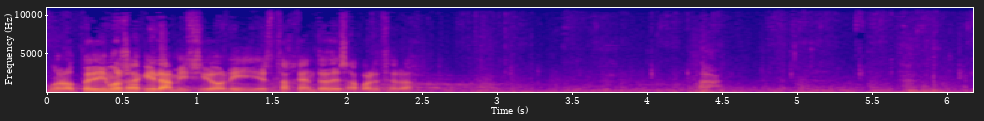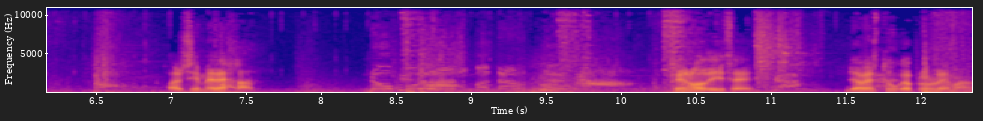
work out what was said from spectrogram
Bueno, pedimos aquí la misión y esta gente desaparecerá. A ver si me deja. ¡No podrás matarnos! ¿Qué no dice? Ya ves tú qué problema.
